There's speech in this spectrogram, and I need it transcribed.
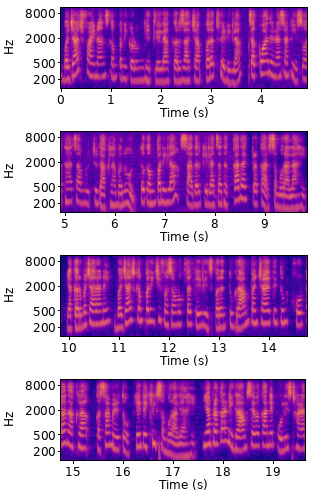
बजाज फायनान्स कंपनीकडून घेतलेल्या कर्जाच्या परतफेडीला चकवा देण्यासाठी स्वतःचा मृत्यू दाखला बनवून तो कंपनीला सादर केल्याचा धक्कादायक प्रकार समोर आला आहे. या कर्मचाऱ्याने बजाज कंपनीची फसवणूक तर केलीच परंतु ग्रामपंचायतीतून खोटा दाखला कसा मिळतो हे देखील समोर आले आहे. या प्रकरणी ग्रामसेवकाने पोलीस ठाण्यात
